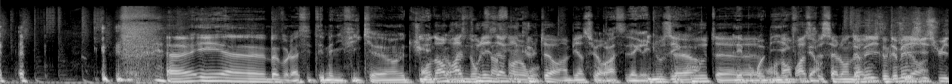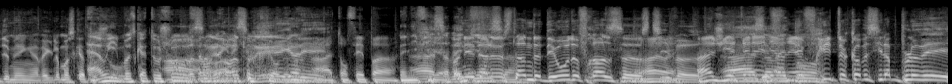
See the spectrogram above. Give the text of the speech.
Euh, et euh, bah voilà, c'était magnifique. Euh, tu On embrasse tous les 500 euros. agriculteurs, hein, bien On sûr. embrasse les Ils nous agriculteurs. écoutent. euh, les brebis, on embrasse etc. le salon Demain, d'agriculture. demain, j'y suis demain avec le Moscato Ah oui, Show. Moscato Show. Ah, ça on va se régaler. demain. Ah, t'en fais pas. Magnifique. Ah, ça va On est dans le stand des Hauts-de-France, Ouais. Steve. Ah, j'y Ah, étais l'année dernière. bon. Des frites comme s'il en pleuvait.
